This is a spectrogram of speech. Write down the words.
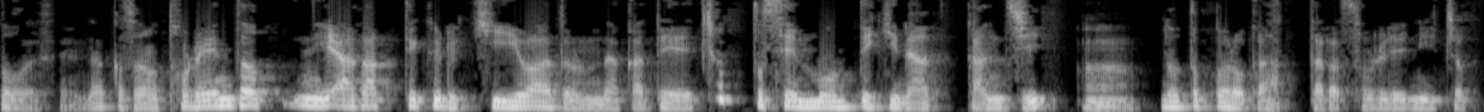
そうですね。なんかそのトレンドに上がってくるキーワードの中で、ちょっと専門的な感じうん。のところがあったら、それにちょっと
